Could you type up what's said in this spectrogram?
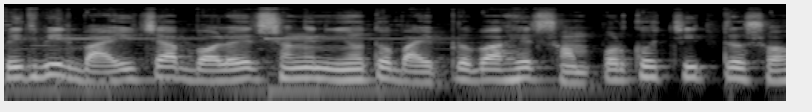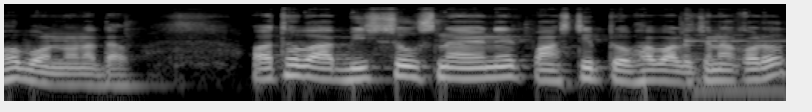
পৃথিবীর বায়ুচাপ বলয়ের সঙ্গে নিয়ত বায়ুপ্রবাহের সম্পর্ক চিত্র সহ বর্ণনা দাও। অথবা বিশ্ব উষ্ণায়নের পাঁচটি প্রভাব আলোচনা করো।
